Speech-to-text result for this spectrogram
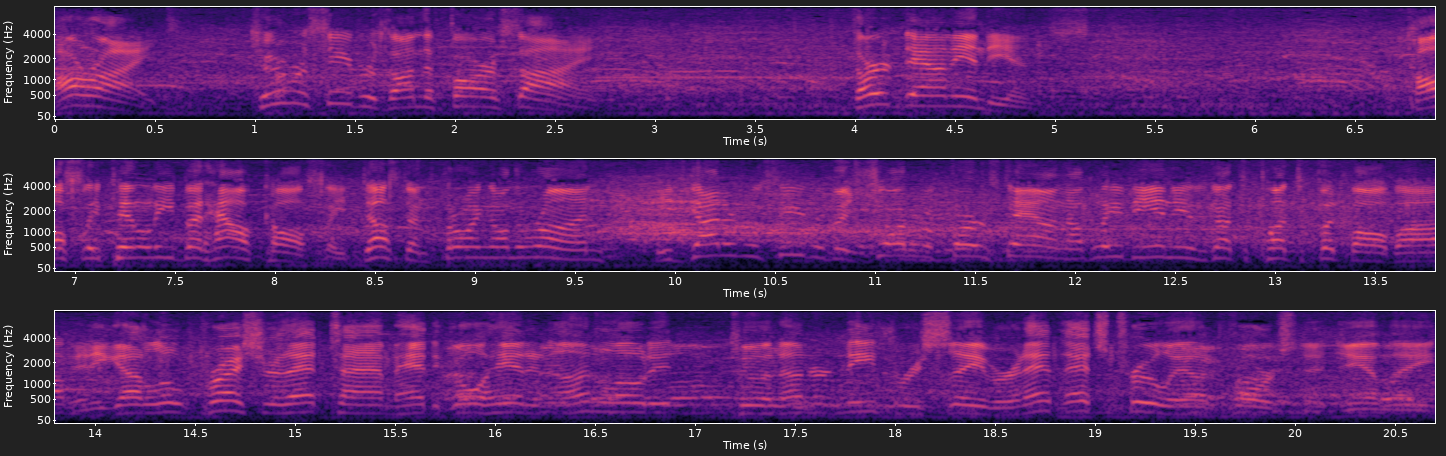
All right, two receivers on the far side. Third down Indians. Costly penalty, but how costly? Dustin throwing on the run. He's got a receiver, but short of a first down. I believe the Indians got to punt the football, Bob. And he got a little pressure that time, had to go ahead and unload it to an underneath receiver. And that, that's truly unfortunate, Jim. They,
